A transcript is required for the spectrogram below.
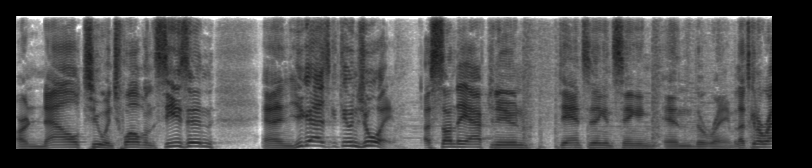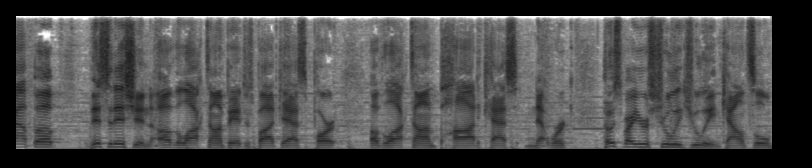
are now two and twelve on the season, and you guys get to enjoy a Sunday afternoon dancing and singing in the rain. But that's going to wrap up this edition of the Locked On Panthers podcast, a part of the Locked On Podcast Network, hosted by yours truly, Julian Council.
